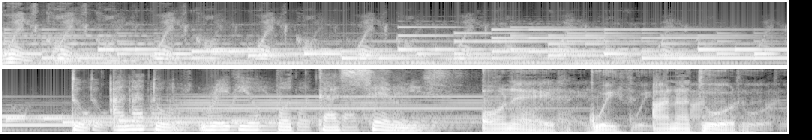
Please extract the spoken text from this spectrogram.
Welcome, welcome, welcome, welcome, welcome, welcome, welcome, welcome, to Anatur Radio Podcast Series. On air with Anatour.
